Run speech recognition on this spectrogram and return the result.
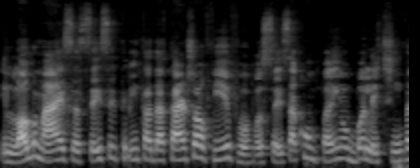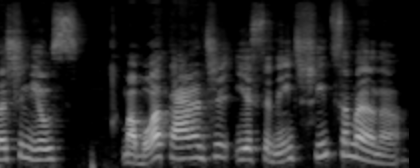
e logo mais às 6h30 da tarde ao vivo vocês acompanham o Boletim Invest News. Uma boa tarde e excelente fim de semana!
